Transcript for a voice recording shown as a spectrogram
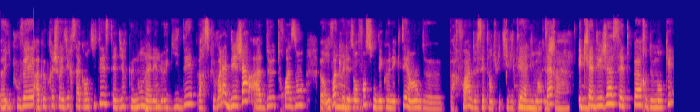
il pouvait à peu près choisir sa quantité, c'est-à-dire que nous, on allait le guider parce que voilà, déjà à 2-3 ans, on voit que les enfants sont déconnectés hein, de, parfois de cette intuitivité alimentaire et qu'il y a déjà cette peur de manquer,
